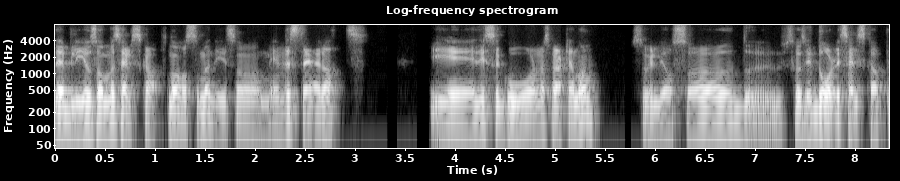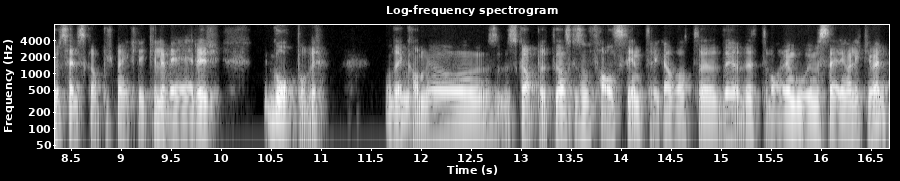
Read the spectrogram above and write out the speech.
det blir jo sånn med selskapene, og også med de som investerer, at i disse gode årene som vi har vært gjennom, så vil de også skal vi si, dårlige selskaper, selskaper som egentlig ikke leverer, gå oppover. Og det Mm. kan jo skape et ganske sånn falskt inntrykk av at eh, det, dette var jo en god investering allikevel.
